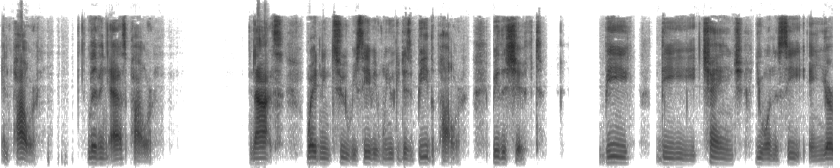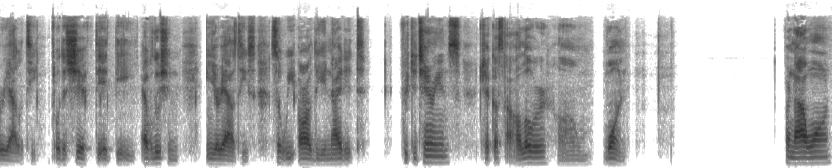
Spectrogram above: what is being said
in power, living as power, not waiting to receive it when you can just be the power, be the shift, be the change you want to see in your reality or the shift, the, the evolution in your realities. So we are the United Futuritarians. Check us all over. Um, one. From now on,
